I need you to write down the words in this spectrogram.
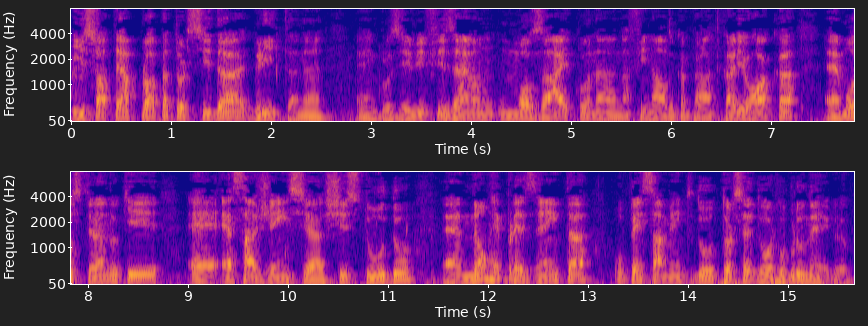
isso até a própria torcida grita, né? É, inclusive fizeram um mosaico na, na final do Campeonato Carioca, é, mostrando que é, essa agência X-Tudo é, não representa o pensamento do torcedor rubro-negro.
